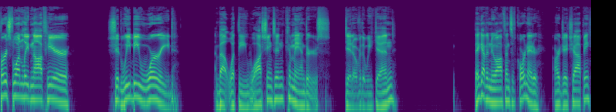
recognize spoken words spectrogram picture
First one leading off here. Should we be worried about what the Washington Commanders did over the weekend? They got a new offensive coordinator, RJ Choppy.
